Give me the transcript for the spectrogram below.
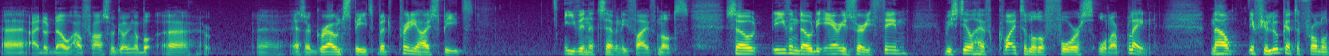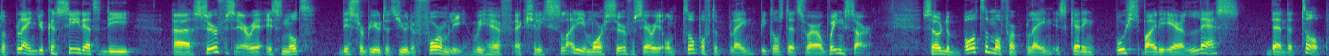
uh, I don't know how fast we're going uh, uh, as a ground speed, but pretty high speed even at 75 knots. So even though the air is very thin, we still have quite a lot of force on our plane. Now, if you look at the front of the plane, you can see that the uh, surface area is not distributed uniformly. We have actually slightly more surface area on top of the plane because that's where our wings are. So the bottom of our plane is getting pushed by the air less than the top.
